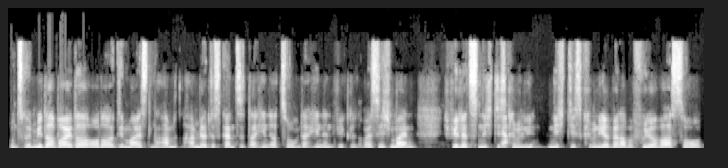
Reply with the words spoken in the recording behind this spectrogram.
unsere Mitarbeiter oder die meisten haben, haben ja das Ganze dahin erzogen, dahin entwickelt. Weißt du, ich meine, ich will jetzt nicht, diskrimini ja. nicht diskriminiert werden, aber früher war es so,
